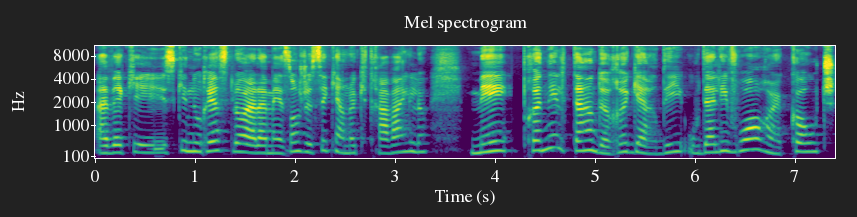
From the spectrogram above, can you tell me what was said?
avec ce qui nous reste à la maison. Je sais qu'il y en a qui travaillent, mais prenez le temps de regarder ou d'aller voir un coach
